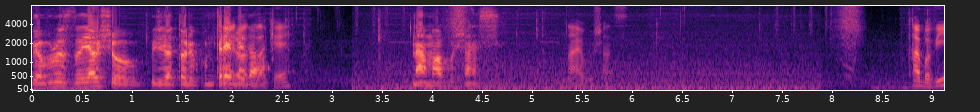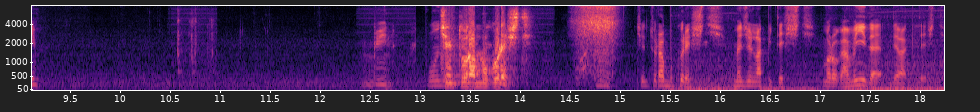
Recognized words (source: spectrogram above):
Eu am vrut să iau și eu giratoriu cum Ai trebuie, luat dar Dacă e. n-am avut șanse. N-ai avut șansă. Hai bă, vii? Bine. Pune- Centura București. Centura București. Mergem la Pitești. Mă rog, am venit de, de la Pitești.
